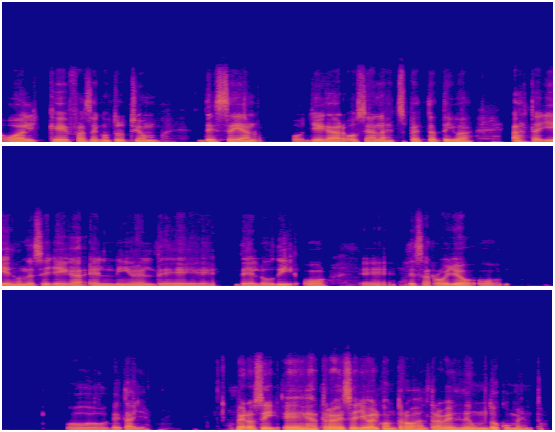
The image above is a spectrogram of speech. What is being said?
o al qué fase de construcción desean llegar o sean las expectativas, hasta allí es donde se llega el nivel de, de LOD o eh, desarrollo o, o, detalle. Pero sí, es a través, se lleva el control a través de un documento.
